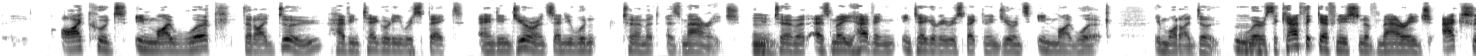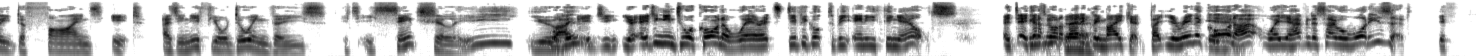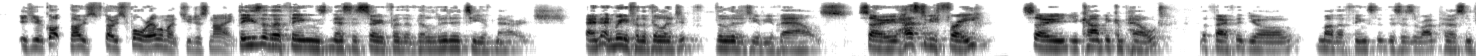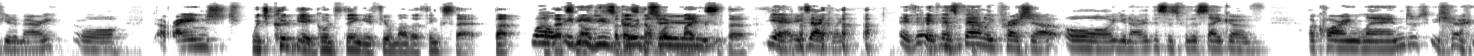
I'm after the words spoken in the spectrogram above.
I could, in my work that I do, have integrity, respect, and endurance, and you wouldn't term it as marriage. You'd mm. term it as me having integrity, respect, and endurance in my work, in what I do. Mm. Whereas the Catholic definition of marriage actually defines it, as in if you're doing these, it's essentially you Well, are they- edging, you're edging into a corner where it's difficult to be anything else. It, it doesn't automatically make it, but you're in a Yeah. corner where you're having to say, well, what is it? If if you've got those those four elements you just named. these are the things necessary for the validity of marriage and, and really for the validity, validity of your vows. So it has to be free. So you can't be compelled. The fact that your mother thinks that this is the right person for you to marry or arranged. Which could be a good thing if your mother thinks that, but Well, but that's it- not, it is but that's good not to- what makes the Yeah, exactly. if, if there's family pressure or, you know, this is for the sake of acquiring land, you know,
